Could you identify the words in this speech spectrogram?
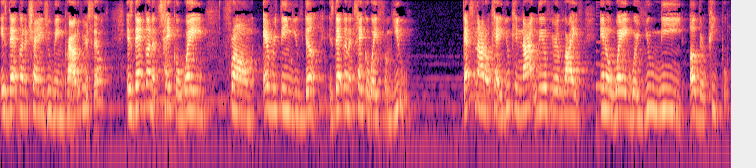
is that going to change you being proud of yourself? Is that going to take away from everything you've done? Is that going to take away from you? That's not okay. You cannot live your life in a way where you need other people.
